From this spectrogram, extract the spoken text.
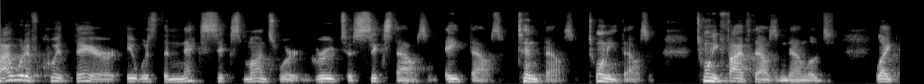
I would have quit there, it was the next six months where it grew to 6,000, 8,000, 10,000, 20,000, 25,000 downloads. Like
